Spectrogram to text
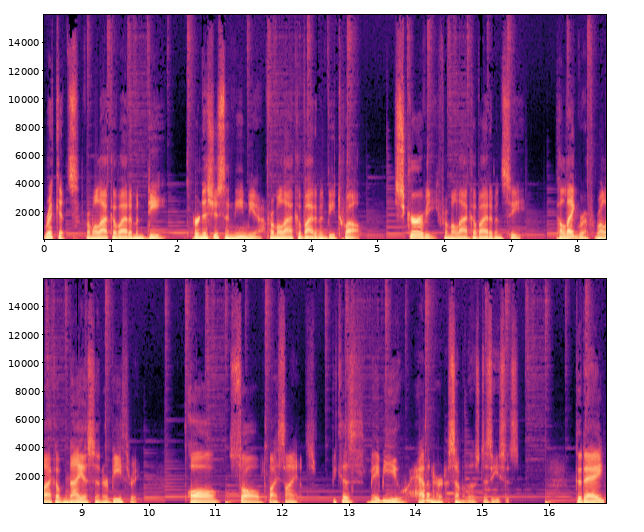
rickets from a lack of vitamin D, pernicious anemia from a lack of vitamin B12, scurvy from a lack of vitamin C, pellagra from a lack of niacin or B3, all solved by science, because maybe you haven't heard of some of those diseases. Today,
